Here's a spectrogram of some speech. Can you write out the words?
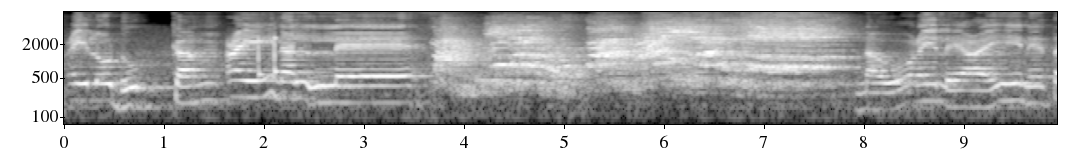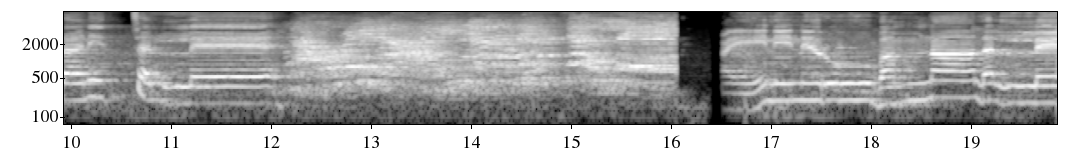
സംയിലൊടുക്കം ഐനല്ലേ നൗഇലെ ഐന് തനിച്ചല്ലേ? ഐനിന് രൂപം നാലല്ലേ?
